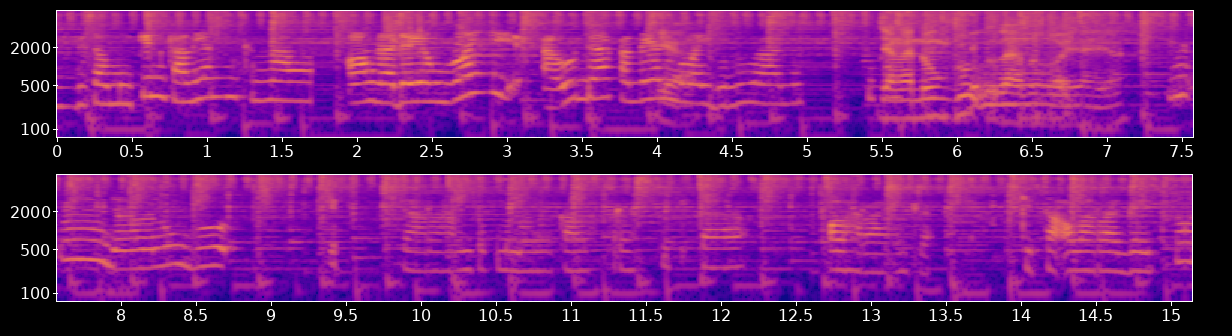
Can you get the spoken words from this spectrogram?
bisa mungkin kalian kenal. Kalau nggak ada yang mulai, ya udah kalian yeah. mulai duluan. Jangan nunggu lah pokoknya ya. Mm -mm, jangan nunggu cara untuk menangkal stres itu kita olahraga. Kita olahraga itu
